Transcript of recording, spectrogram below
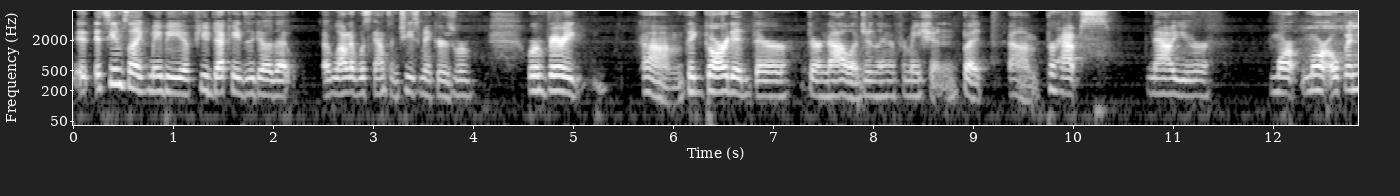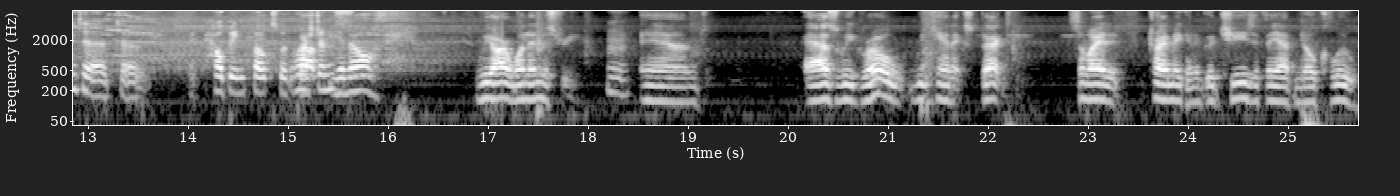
It, it seems like maybe a few decades ago that a lot of Wisconsin cheesemakers were were very um, they guarded their their knowledge and their information, but um, perhaps now you're more more open to, to helping folks with Well, questions. you know, we are one industry, and as we grow, we can't expect somebody to try making a good cheese if they have no clue,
